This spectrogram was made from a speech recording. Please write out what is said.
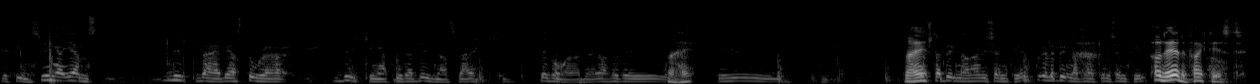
det finns ju inga jämst, likvärdiga stora vikingatida byggnadsverk bevarade. Alltså det, är, Nej. det är ju Nej, första byggnaderna vi känner till, eller byggnadsverken vi känner till. ja det är det faktiskt.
